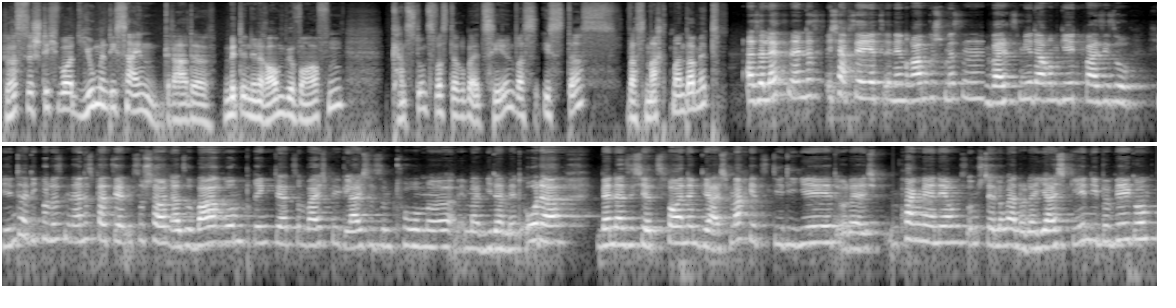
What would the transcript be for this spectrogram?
Du hast das Stichwort Human Design gerade mit in den Raum geworfen. Kannst du uns was darüber erzählen? Was ist das? Was macht man damit? Also letzten Endes, ich habe es ja jetzt in den Raum geschmissen, weil es mir darum geht, quasi so hinter die Kulissen eines Patienten zu schauen. Also warum bringt der zum Beispiel gleiche Symptome immer wieder mit? Oder wenn er sich jetzt vornimmt, ja, ich mache jetzt die Diät oder ich fange eine Ernährungsumstellung an oder ja, ich gehe in die Bewegung,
